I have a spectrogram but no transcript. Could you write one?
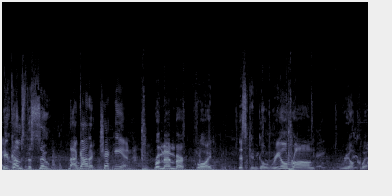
Here comes the soup. I gotta check in. Remember, Floyd, this can go real wrong real quick.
